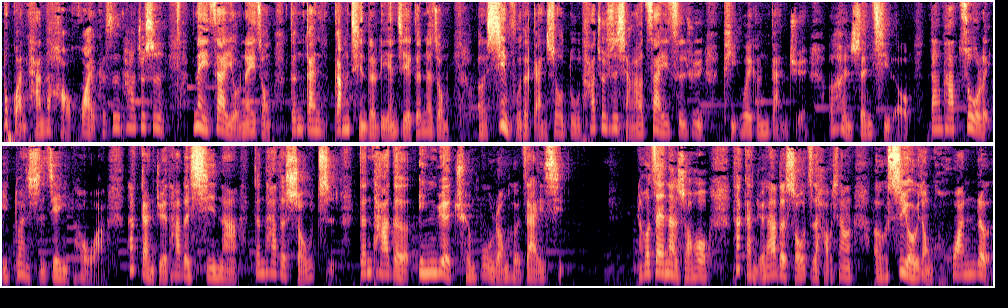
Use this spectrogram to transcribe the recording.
不管弹的好坏，可是他就是内在有那一种跟钢钢琴。的连接跟那种呃幸福的感受度，他就是想要再一次去体会跟感觉，而很神奇的哦，当他做了一段时间以后啊，他感觉他的心啊，跟他的手指，跟他的音乐全部融合在一起。然后在那时候，他感觉他的手指好像呃是有一种欢乐，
